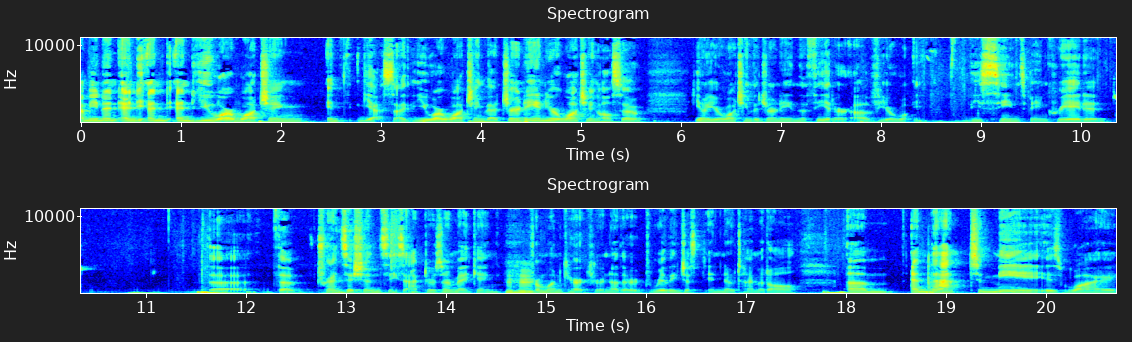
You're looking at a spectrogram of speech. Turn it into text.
I mean, and and and and you are watching. In, yes, I, you are watching that journey, and you're watching also, you know, you're watching the journey in the theater of your these scenes being created, the the transitions these actors are making from one character to another, really just in no time at all, um, and that to me is why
